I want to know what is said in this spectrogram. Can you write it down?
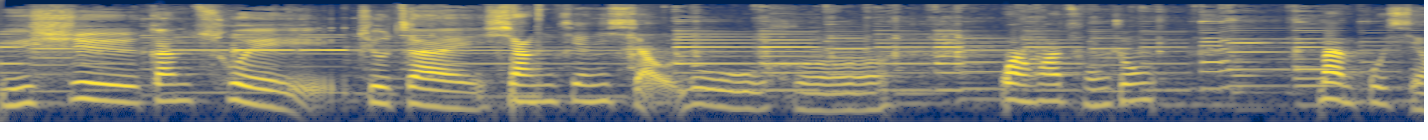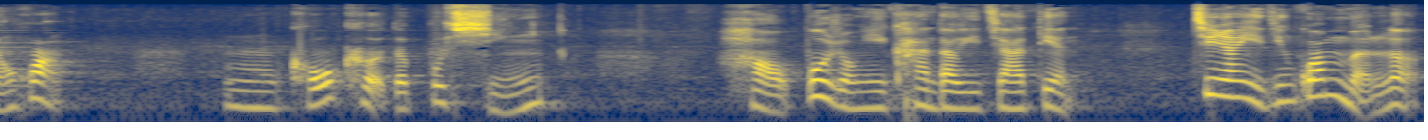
于是干脆就在乡间小路和万花丛中漫步闲晃，嗯，口渴的不行，好不容易看到一家店，竟然已经关门了，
